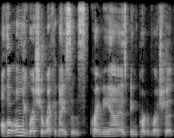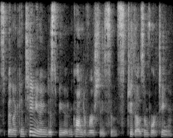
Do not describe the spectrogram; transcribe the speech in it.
Although only Russia recognizes Crimea as being part of Russia, it's been a continuing dispute and controversy since 2014.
